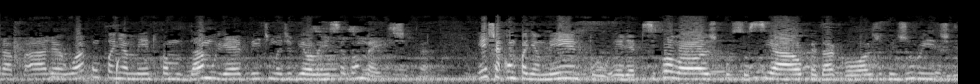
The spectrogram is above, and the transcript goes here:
Trabalha o acompanhamento como da mulher vítima de violência doméstica. Este acompanhamento ele é psicológico, social, pedagógico e jurídico.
